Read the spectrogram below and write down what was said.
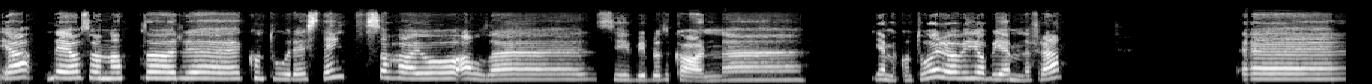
Ja, det er jo sånn at når eh, kontoret er stengt, så har jo alle syv bibliotekarene hjemmekontor, og vi jobber hjemmefra. Eh,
